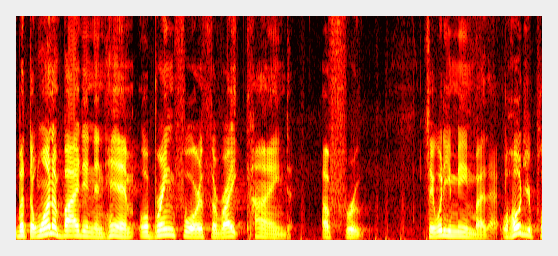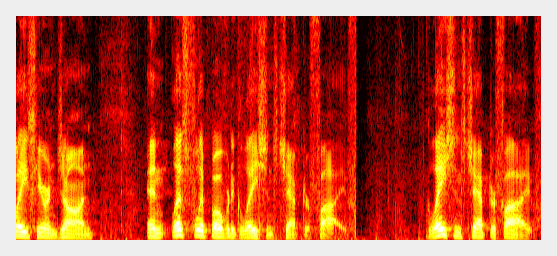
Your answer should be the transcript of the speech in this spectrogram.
But the one abiding in him will bring forth the right kind of fruit. Say, what do you mean by that? Well, hold your place here in John and let's flip over to Galatians chapter 5. Galatians chapter 5.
